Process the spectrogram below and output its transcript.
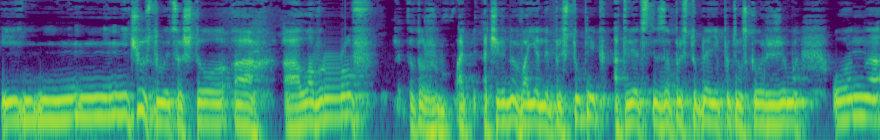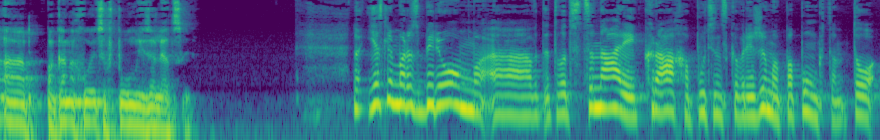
и не чувствуется, что а, а Лавров это тоже очередной военный преступник, ответственный за преступление путинского режима, он а, пока находится в полной изоляции. Но если мы разберем э, вот этот вот сценарий краха путинского режима по пунктам, то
